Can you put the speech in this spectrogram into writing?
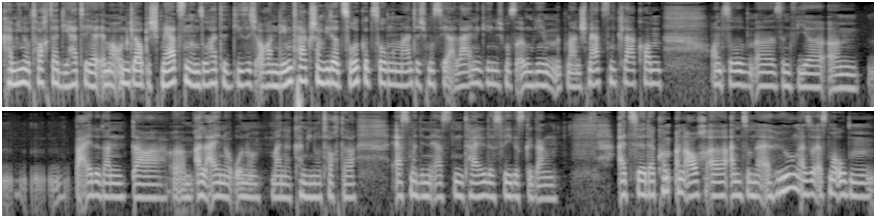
Camino-Tochter, die hatte ja immer unglaublich Schmerzen und so hatte die sich auch an dem Tag schon wieder zurückgezogen und meinte, ich muss hier alleine gehen, ich muss irgendwie mit meinen Schmerzen klarkommen. Und so äh, sind wir ähm, beide dann da ähm, alleine ohne meine Camino-Tochter erstmal den ersten Teil des Weges gegangen. Als wir, da kommt man auch äh, an so eine Erhöhung, also erstmal oben,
